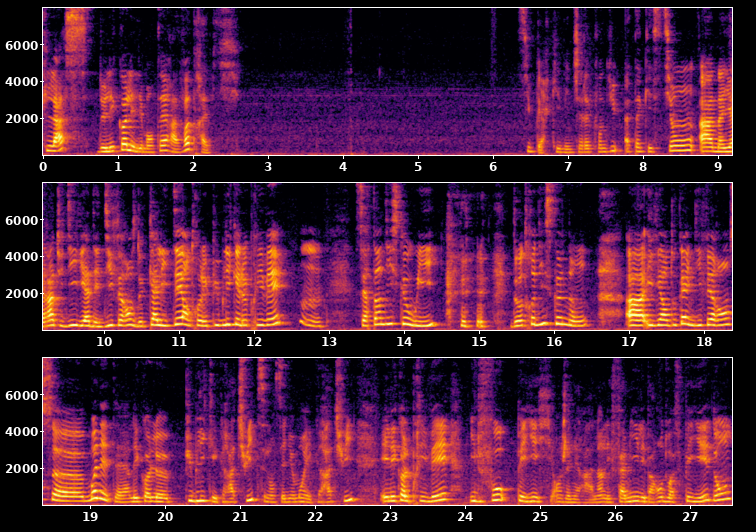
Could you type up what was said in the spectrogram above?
classe de l'école élémentaire à votre avis? Super Kevin, j'ai répondu à ta question. Ah Nayara, tu dis il y a des différences de qualité entre le public et le privé? Hmm, Certains disent que oui, d'autres disent que non. Ah, il y a en tout cas une différence euh, monétaire. L'école publique est gratuite, l'enseignement est gratuit, et l'école privée, il faut payer en général. Hein. Les familles, les parents doivent payer, donc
